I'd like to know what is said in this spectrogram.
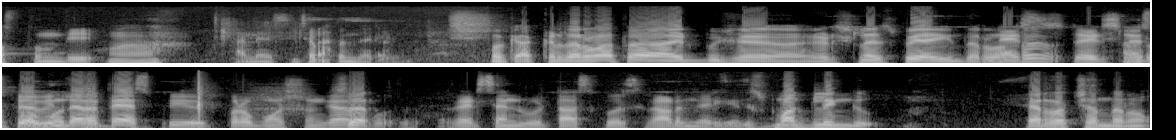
వస్తుంది అనేసి చెప్పడం జరిగింది. ఓకే అక్కడ తర్వాత అడ్మిషన్ అడిషనల్ ఎస్పీ అయిన తర్వాత అంటే ఎస్పీ అయిన తర్వాత? ఎస్పీ ప్రమోషన్గా. రెడ్ అండ్ టాస్క్ ఫోర్స్ రావడం జరిగింది. స్మగ్లింగ్ ఎర్రచందనం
